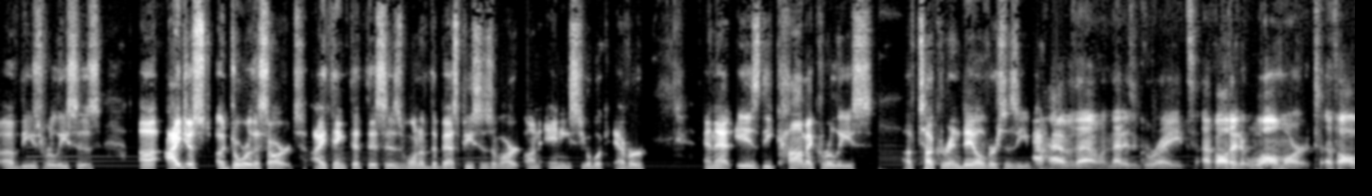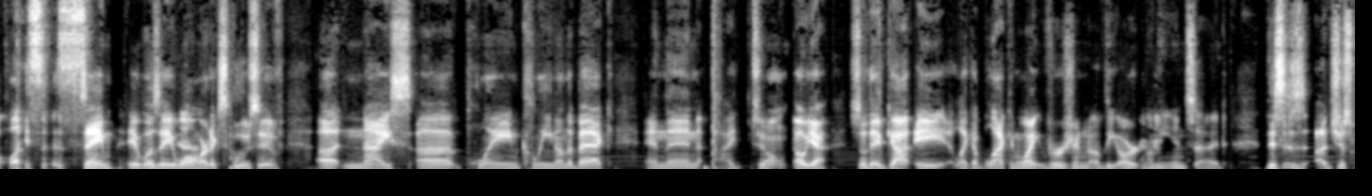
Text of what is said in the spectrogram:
of these releases. Uh, I just adore this art. I think that this is one of the best pieces of art on any steelbook ever, and that is the comic release of Tucker and Dale versus Evil. I have that one. That is great. I bought it at Walmart of all places. Same. It was a Walmart exclusive. Uh, nice, uh, plain, clean on the back. And then I don't. Oh yeah. So they've got a like a black and white version of the art on Mhm. the inside. This is uh, just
